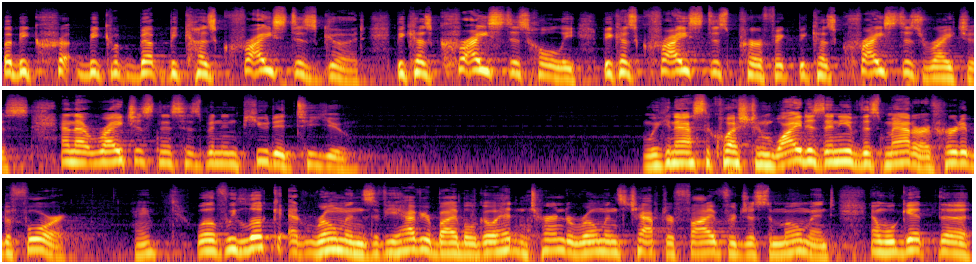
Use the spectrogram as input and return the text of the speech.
but because Christ is good, because Christ is holy, because Christ is perfect, because Christ is righteous, and that righteousness has been imputed to you. We can ask the question why does any of this matter? I've heard it before. Okay? Well, if we look at Romans, if you have your Bible, go ahead and turn to Romans chapter 5 for just a moment, and we'll get the,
